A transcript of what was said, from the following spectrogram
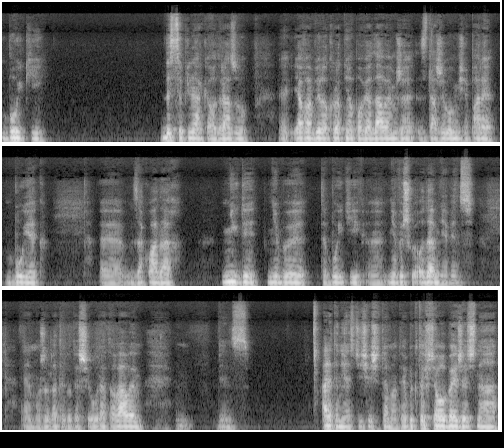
bójki, dyscyplinarka od razu. Ja Wam wielokrotnie opowiadałem, że zdarzyło mi się parę bójek e, w zakładach. Nigdy nie były te bójki, e, nie wyszły ode mnie, więc e, może dlatego też się uratowałem. Więc ale to nie jest dzisiejszy temat. Jakby ktoś chciał obejrzeć na,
